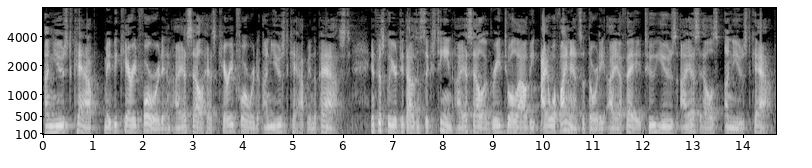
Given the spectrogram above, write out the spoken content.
Unused cap may be carried forward, and ISL has carried forward unused cap in the past. In fiscal year 2016, ISL agreed to allow the Iowa Finance Authority, IFA, to use ISL's unused cap.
